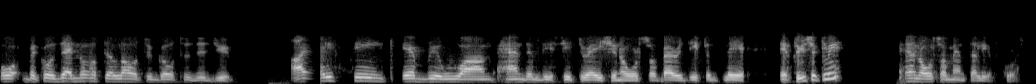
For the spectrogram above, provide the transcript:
Or because they're not allowed to go to the gym. I think everyone handled this situation also very differently, eh, physically and also mentally, of course.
